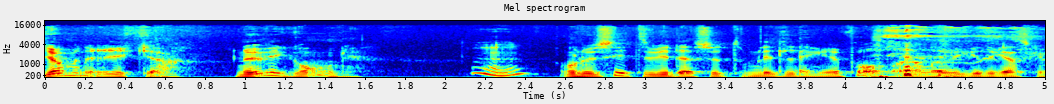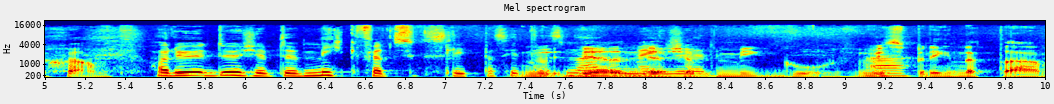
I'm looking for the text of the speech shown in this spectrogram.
Ja men Erika, nu är vi igång. Mm. Och nu sitter vi dessutom lite längre från varandra vilket är ganska skönt. Har du, du har köpt en mick för att slippa sitta så nära mig? vi har köpt myggor för vi Ja. spelar in detta.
